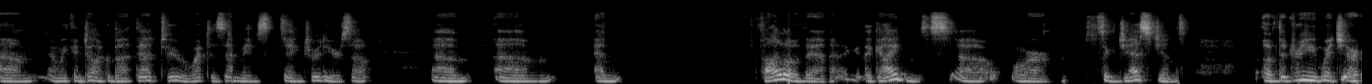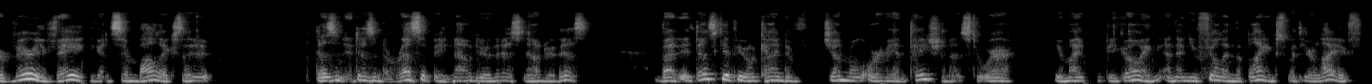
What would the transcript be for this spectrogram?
um, and we can talk about that too. What does that mean, staying true to yourself? Um, um and follow the, the guidance uh, or suggestions of the dream, which are very vague and symbolic, so it doesn't it isn't a recipe now do this now do this. But it does give you a kind of general orientation as to where you might be going and then you fill in the blanks with your life.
